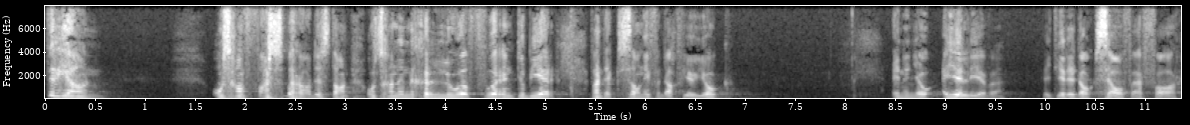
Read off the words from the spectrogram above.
Tree aan. Ons gaan vasberade staan. Ons gaan in geloof vorentoe beer want ek sal nie vandag vir jou jok. En in jou eie lewe het jy dit dalk self ervaar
